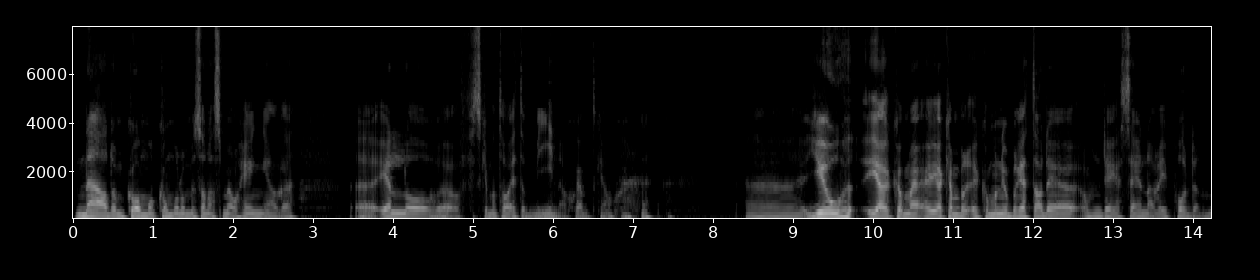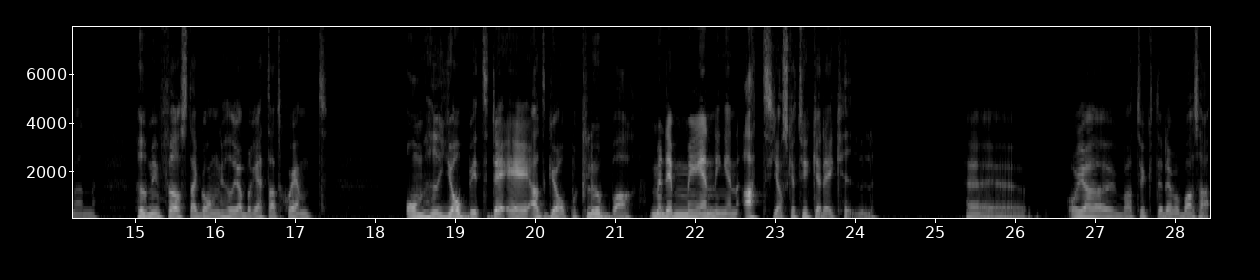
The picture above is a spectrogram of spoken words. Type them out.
när de kommer, kommer de med sådana små hängare. Uh, eller, uh, ska man ta ett av mina skämt kanske? Uh, jo, jag kommer, jag kan, kommer nog berätta det, om det senare i podden, men hur min första gång, hur jag berättar ett skämt om hur jobbigt det är att gå på klubbar, men det är meningen att jag ska tycka det är kul. Eh, och jag bara tyckte det var bara så här,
